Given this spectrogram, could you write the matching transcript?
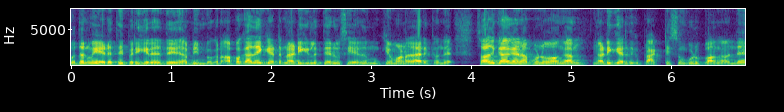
முதன்மை இடத்தை பெறுகிறது அப்படின்னு பார்க்கணும் அப்போ கதை கேட்ட நடிகர்களை தேர்வு செய்யறது முக்கியமானதாக இருக்குது வந்து. ஸோ அதுக்காக என்ன பண்ணுவாங்க? நடிக்கிறதுக்கு ப்ராக்டிஸும் கொடுப்பாங்க வந்து.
